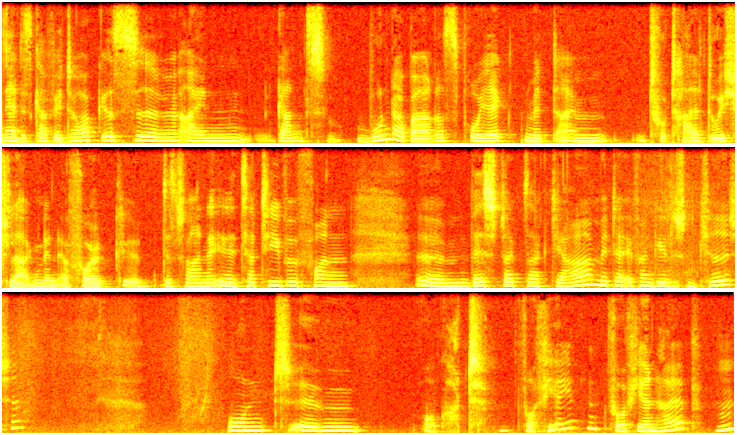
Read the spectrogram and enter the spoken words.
Ja, das Café Talk ist äh, ein ganz wunderbares Projekt mit einem total durchschlagenden Erfolg. Das war eine Initiative von ähm, Weststadt sagt ja mit der evangelischen Kirche. Und ähm, oh Gott, vor vier Jahren, vor viereinhalb, hm,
